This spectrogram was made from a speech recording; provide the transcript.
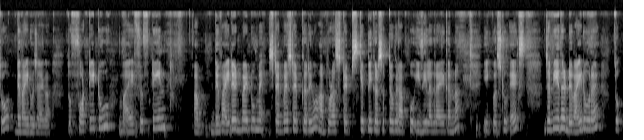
तो डिवाइड हो जाएगा। तो फोर्टी टू बाई फिफ्टीन, अब डिवाइडेड बाय टू मैं स्टेप बाय स्टेप कर रही हूँ। आप थोड़ा स्टेप स्किप भी कर सकते हो अगर आपको इजी लग रहा है ये करना। इक्वल्स टू एक्स जब ये इधर डिवाइड हो रहा है तो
